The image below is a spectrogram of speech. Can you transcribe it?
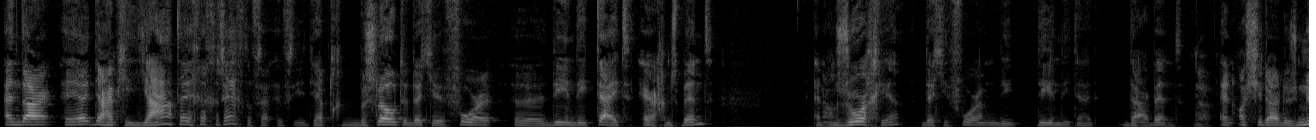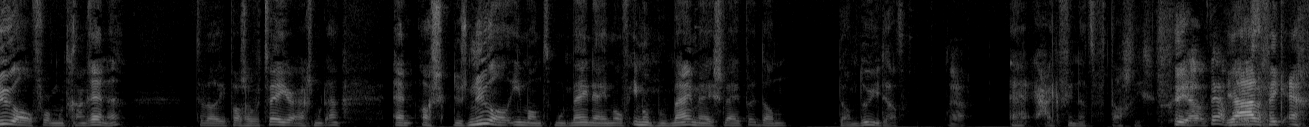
En daar, eh, daar heb je ja tegen gezegd. Of, je hebt besloten dat je voor uh, die en die tijd ergens bent. En dan zorg je dat je voor die, die en die tijd daar bent. Ja. En als je daar dus nu al voor moet gaan rennen, terwijl je pas over twee jaar ergens moet aan. En als ik dus nu al iemand moet meenemen of iemand moet mij meeslepen, dan, dan doe je dat. Ja. Uh, ja, ik vind dat fantastisch. ja, ja, ja dat vind ik echt.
